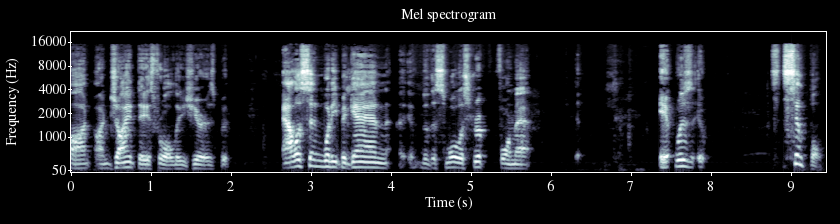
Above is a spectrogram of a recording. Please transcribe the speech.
on on Giant Days for all these years, but Allison, when he began with the smaller strip format, it was it, simple,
